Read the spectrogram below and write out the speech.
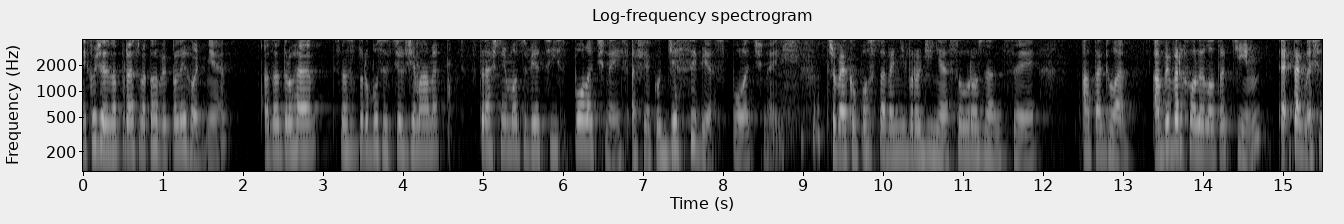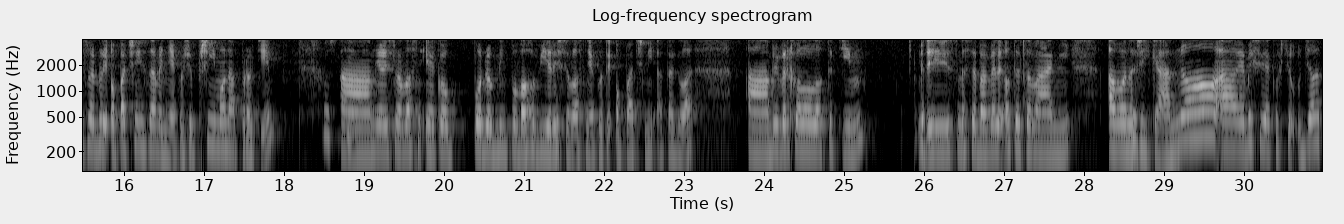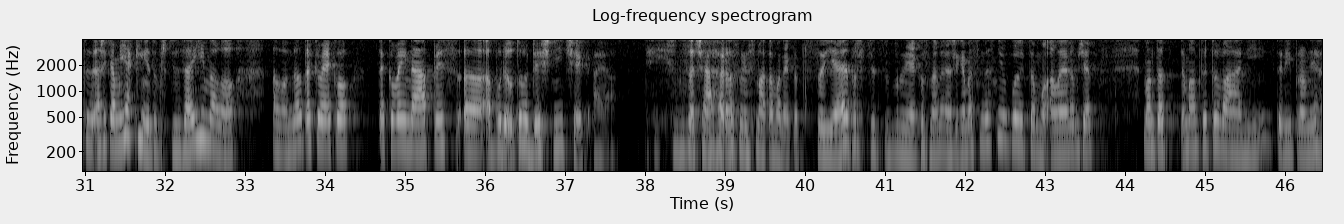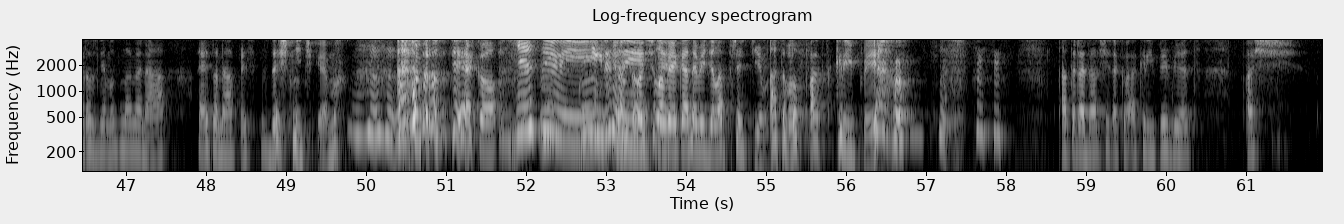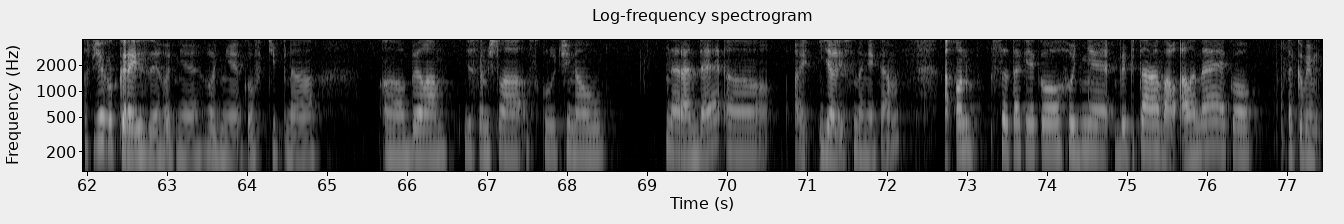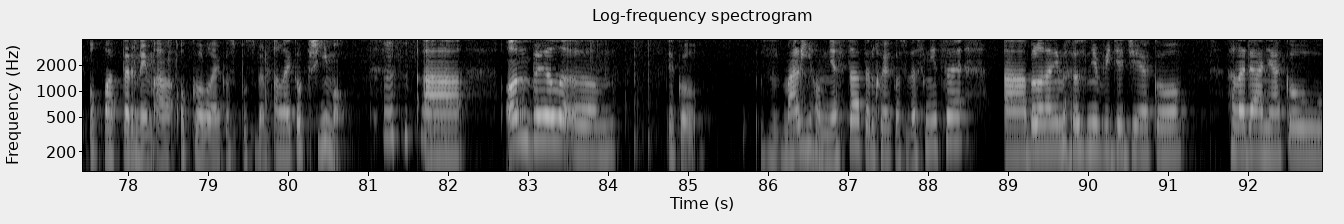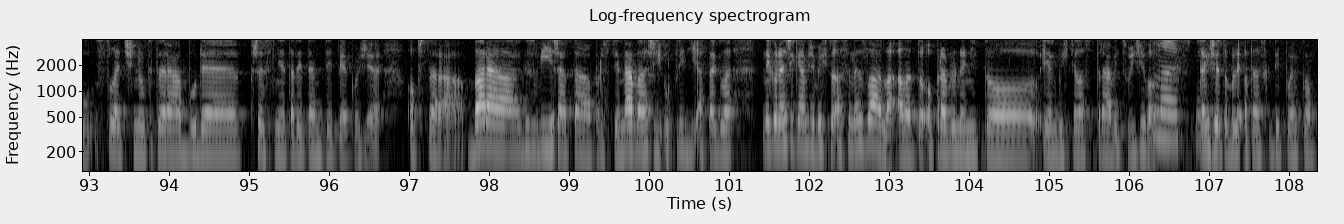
jakože za prvé jsme toho vypili hodně, a za druhé jsme za tu dobu zjistili, že máme strašně moc věcí společných, až jako děsivě společných. Třeba jako postavení v rodině, sourozenci a takhle. A vyvrcholilo to tím, eh, takhle, že jsme byli opačný znamení, jakože přímo naproti. Hustý. A měli jsme vlastně i jako podobný povahový rysy, vlastně jako ty opačný a takhle. A vyvrcholilo to tím, kdy jsme se bavili o tetování a on říká, no a já bych si jako chtěl udělat a říkám, jaký mě to prostě zajímalo. A on, no takový jako takový nápis uh, a bude u toho dešníček. A já jsem začala hrozně smát a on jako, co je, prostě co pro mě jako znamená. Říkám, já se nesmím kvůli tomu, ale jenom, že mám, to, mám tetování, který pro mě hrozně moc znamená a je to nápis s dešníčkem. prostě jako... Děsivý. Nikdy jsem toho člověka neviděla předtím a to bylo fakt creepy. a teda další taková creepy věc, až spíš jako crazy, hodně, hodně jako vtipná. Byla, že jsem šla s klučinou na rande a jeli jsme někam a on se tak jako hodně vyptával, ale ne jako takovým opatrným a okolo jako způsobem, ale jako přímo. A on byl um, jako z malého města, trochu jako z vesnice a bylo na něm hrozně vidět, že jako hledá nějakou slečnu, která bude přesně tady ten typ, jakože obstará barák, zvířata, prostě navaří, uklidí a takhle. Jako neříkám, že bych to asi nezvládla, ale to opravdu není to, jak bych chtěla strávit svůj život. No, jasně. Takže to byly otázky typu jako,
